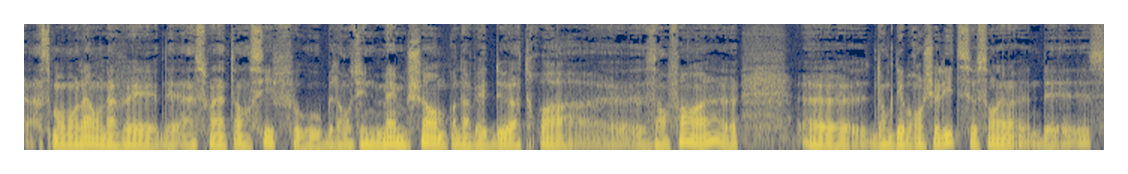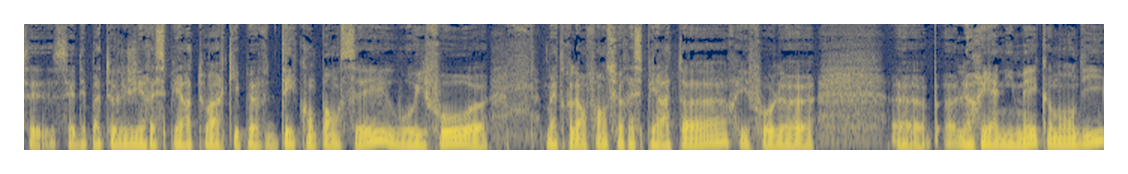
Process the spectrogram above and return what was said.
à ce moment-là, on avait un soin intensif où dans une même chambre, on avait deux à trois enfants. Hein. Donc des bronchiolites, ce sont des, c'est des pathologies respiratoires qui peuvent décompenser, où il faut mettre l'enfant sur respirateur, il faut le le réanimer, comme on dit.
